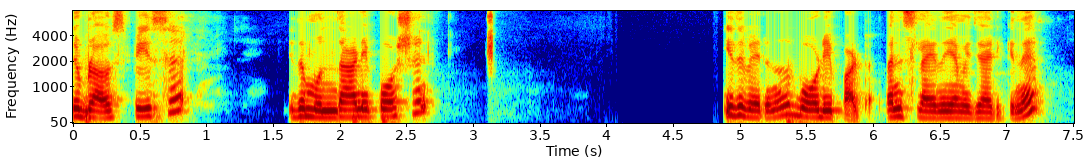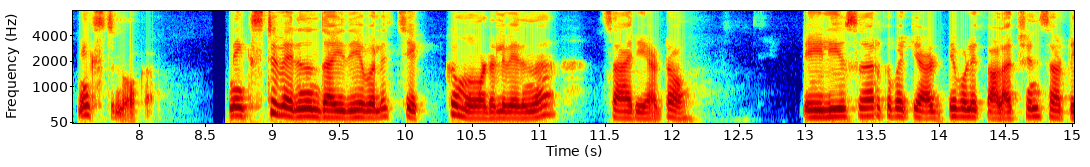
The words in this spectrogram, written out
ഇത് ബ്ലൗസ് പീസ് ഇത് മുന്താണി പോർഷൻ ഇത് വരുന്നത് ബോഡി പാർട്ട്. മനസ്സിലായെന്ന് ഞാൻ വിചാരിക്കുന്നത് നെക്സ്റ്റ് നോക്കാം. നെക്സ്റ്റ് വരുന്നത് ഇതേപോലെ ചെക്ക് മോഡൽ വരുന്ന സാരി ആട്ടോ ഡെയിലി യൂസുകാർക്ക് പറ്റിയ അടിപൊളി കളക്ഷൻസ് ആട്ടോ.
